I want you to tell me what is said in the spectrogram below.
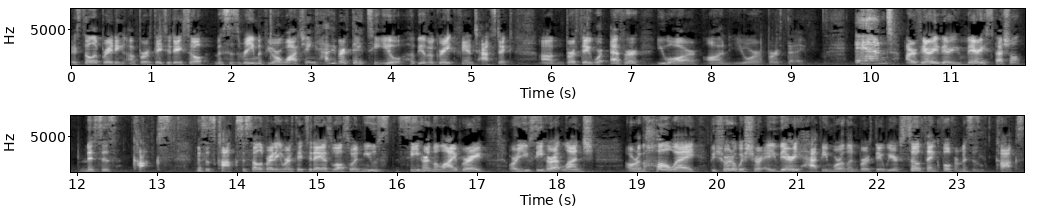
is celebrating a birthday today. So, Mrs. Ream, if you are watching, happy birthday to you. Hope you have a great, fantastic um, birthday wherever you are on your birthday. And our very, very, very special Mrs. Cox. Mrs. Cox is celebrating a birthday today as well. So when you see her in the library or you see her at lunch or in the hallway, be sure to wish her a very happy Mooreland birthday. We are so thankful for Mrs. Cox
